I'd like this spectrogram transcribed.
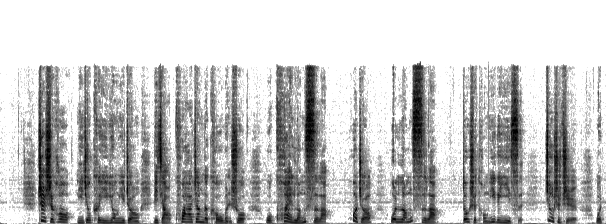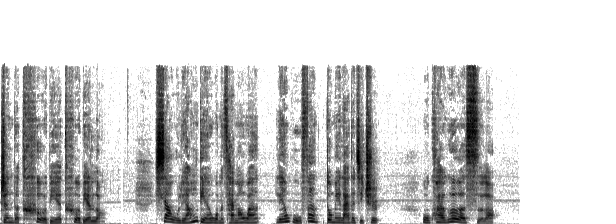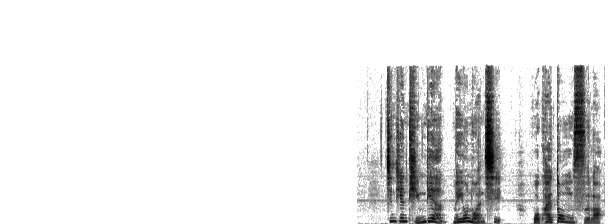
这时候，你就可以用一种比较夸张的口吻说：“我快冷死了”，或者“我冷死了”。都是同一个意思，就是指我真的特别特别冷。下午两点我们才忙完，连午饭都没来得及吃，我快饿死了。今天停电，没有暖气，我快冻死了。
